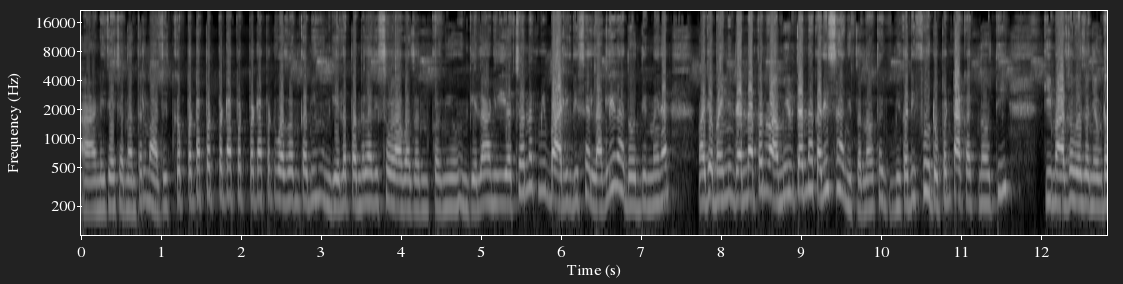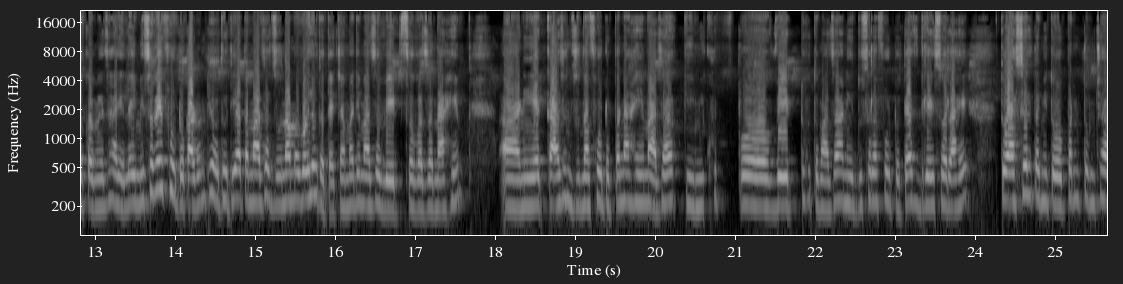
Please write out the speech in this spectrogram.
आणि त्याच्यानंतर माझं इतकं पटापट पटापट पटापट वजन कमी होऊन गेलं. पंधरा ते सोळा वजन कमी होऊन गेलं. आणि अचानक मी बारीक दिसायला लागली ना दोन तीन महिन्यात. माझ्या बहिणी त्यांना पण मी त्यांना कधीच सांगितलं नव्हतं. मी कधी फोटो पण टाकत नव्हती की माझं वजन एवढं कमी झालेलं आहे. मी सगळे फोटो काढून ठेवत होती. आता माझा जुना मोबाईल होता. त्याच्यामध्ये माझं वेटचं वजन आहे. आणि एक अजून जुना फोटो पण आहे माझा की मी खूप वेट होतो माझा. आणि दुसरा फोटो त्याच ड्रेसवर आहे. तो असेल तर मी तो पण तुमच्या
